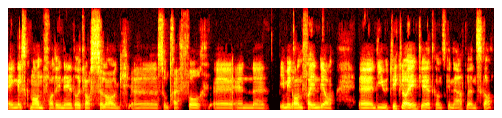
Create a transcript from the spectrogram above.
engelskmann fra de nedre klasselag, eh, som treffer eh, en eh, immigrant fra India de utvikler egentlig et ganske nært vennskap.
